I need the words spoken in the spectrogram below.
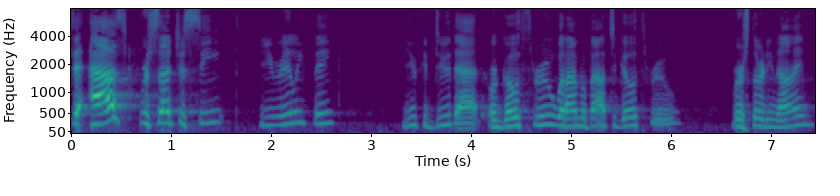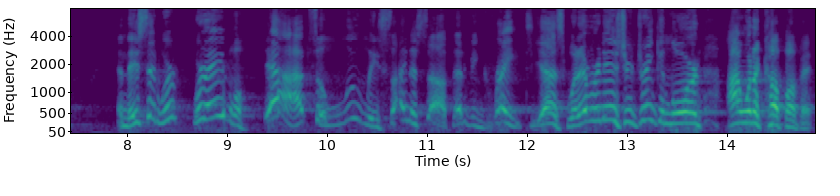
to ask for such a seat? Do you really think you could do that or go through what I'm about to go through? Verse 39. And they said, We're, we're able. Yeah, absolutely. Sign us up. That'd be great. Yes, whatever it is you're drinking, Lord, I want a cup of it.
